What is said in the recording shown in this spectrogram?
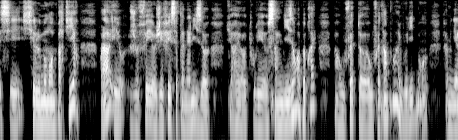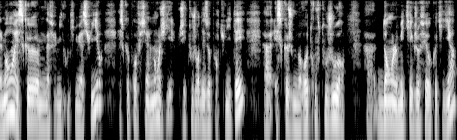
c'est le moment de partir? Voilà, et je fais, j'ai fait cette analyse, je dirais, tous les 5-10 ans à peu près. vous faites, vous faites un point et vous dites, bon, familialement, est-ce que la famille continue à suivre? Est-ce que professionnellement, j'ai toujours des opportunités? Est-ce que je me retrouve toujours dans le métier que je fais au quotidien?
